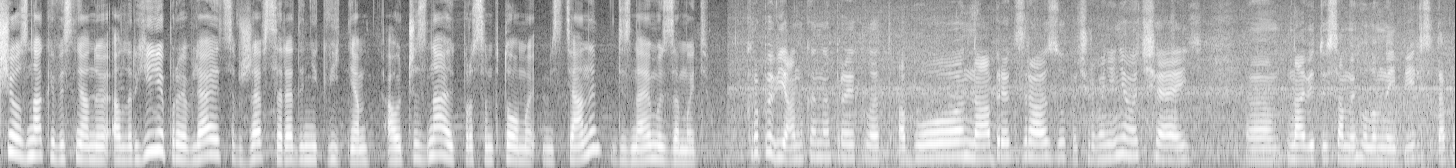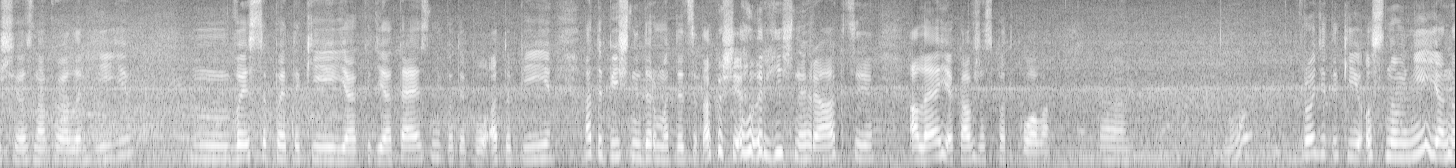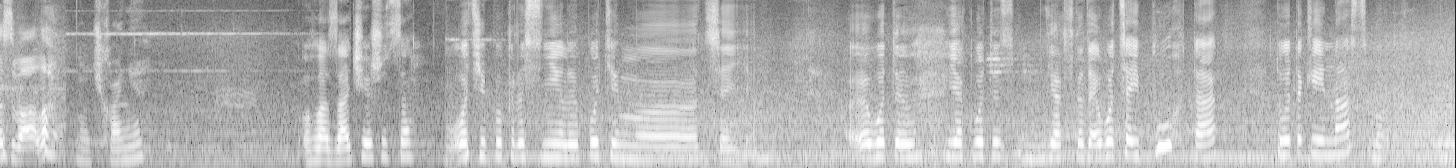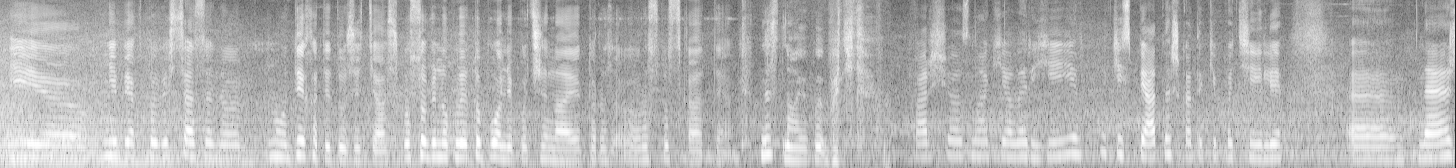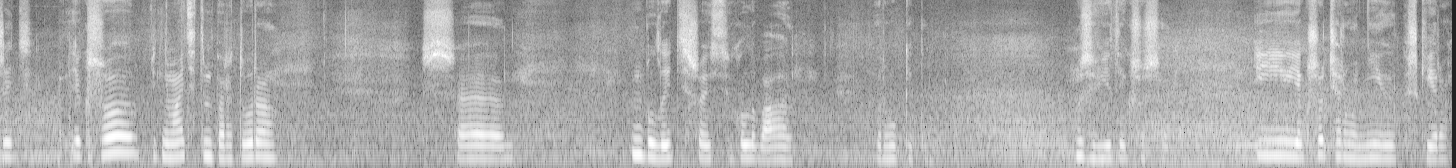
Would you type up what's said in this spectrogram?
Перші ознаки весняної алергії проявляються вже всередині квітня. А от чи знають про симптоми містяни, дізнаємось за мить. Кропив'янка, наприклад, або набряк зразу, почервоніння очей, е, навіть той самий головний біль, це також є ознакою алергії. Висипи такі, як діатезні, по типу атопії. Атопічний дерматит це також є алергічною реакцією, але яка вже спадкова. Е, Ну, вроді такі основні я назвала. Ну, чхання. Глаза чешуться. очі покрасніли, потім е, цей, е, от, е, як, от, як сказати, оцей пух, так, то такий насморк, і е, ніби як то весь час е, ну, дихати дуже тяжко, особливо коли тополі починають розпускати. Не знаю, вибачте. Перші ознаки алергії, якісь п'ятнишка такі по тілі, е, нежить. Якщо піднімається температура, ще болить щось, голова, руки, там, живіт, якщо що. І якщо червоніє шкіра.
